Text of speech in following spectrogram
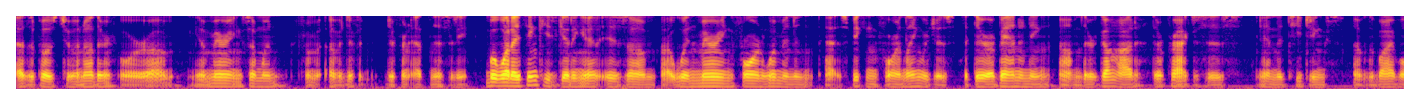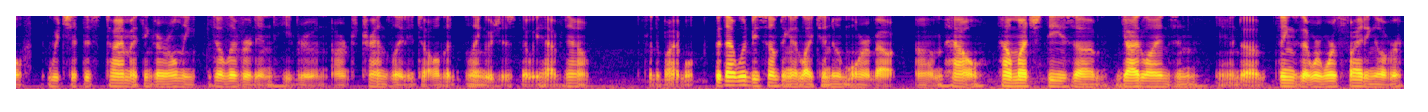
as opposed to another, or um, you know marrying someone from of a different different ethnicity. But what I think he's getting at is um, uh, when marrying foreign women and uh, speaking foreign languages, that they're abandoning um, their God, their practices, and the teachings of the Bible, which at this time I think are only delivered in Hebrew and aren't translated to all the languages that we have now for the Bible. But that would be something I'd like to know more about. Um, how how much these um, guidelines and and uh, things that were worth fighting over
